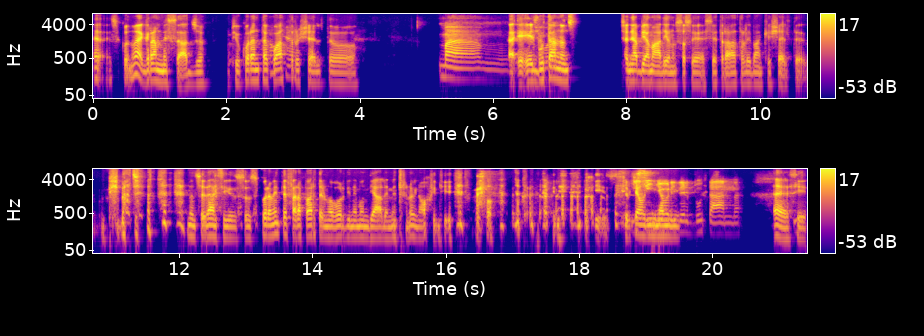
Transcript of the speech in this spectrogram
Eh, secondo me è gran messaggio, più 44 Ok. scelto... Ma Eh, e, il diciamo, Bhutan non ce ne abbia male, io non so se, se tra, tra le banche scelte, non ce n'è, anzi so- sicuramente farà parte del nuovo ordine mondiale, mentre noi no, quindi, boh. Quindi cerchiamo I di signori dinami- del Bhutan. Eh sì,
